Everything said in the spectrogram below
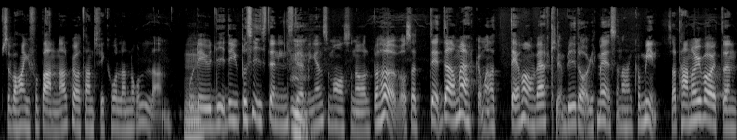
så var han ju förbannad på att han inte fick hålla nollan. Och det är, ju, det är ju precis den inställningen som Arsenal behöver. Så att det, där märker man att det har han verkligen bidragit med sig när han kom in. Så att han har ju varit en,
